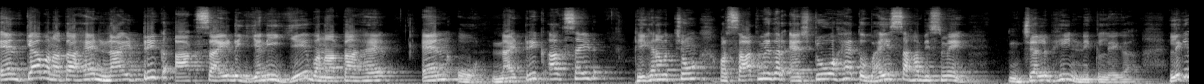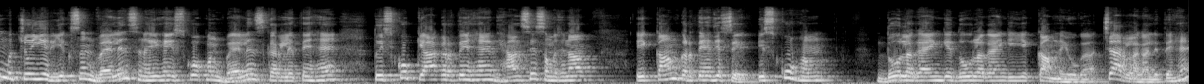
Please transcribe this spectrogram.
एन क्या बनाता है? नाइट्रिक ऑक्साइड, यानी ये बनाता है NO नाइट्रिक ऑक्साइड ठीक है ना बच्चों? और साथ में अगर H2O है तो भाई साहब इसमें जल भी निकलेगा। लेकिन बच्चों, ये रिएक्शन बैलेंस नहीं है, इसको अपन बैलेंस कर लेते हैं। तो इसको क्या करते हैं? ध्यान से समझना। एक काम करते हैं, जैसे इसको हम दो लगाएँगे दो लगाएँगे, ये काम नहीं होगा, चार लगा लेते हैं।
